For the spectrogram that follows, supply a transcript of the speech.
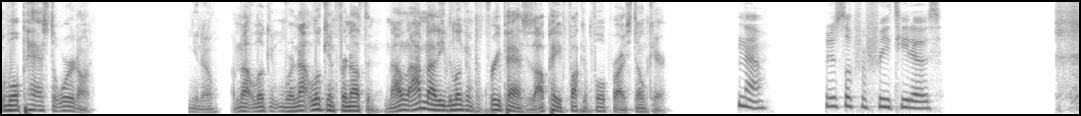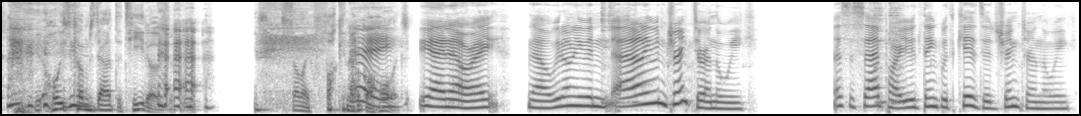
we'll pass the word on. You know, I'm not looking. We're not looking for nothing. Now, I'm not even looking for free passes. I'll pay fucking full price. Don't care. No, we just look for free Tito's. It always comes down to Tito's. sound like fucking Hey, alcoholics. yeah, I know, right? No, we don't even. I don't even drink during the week. That's the sad part. You'd think with kids, they'd drink during the week.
